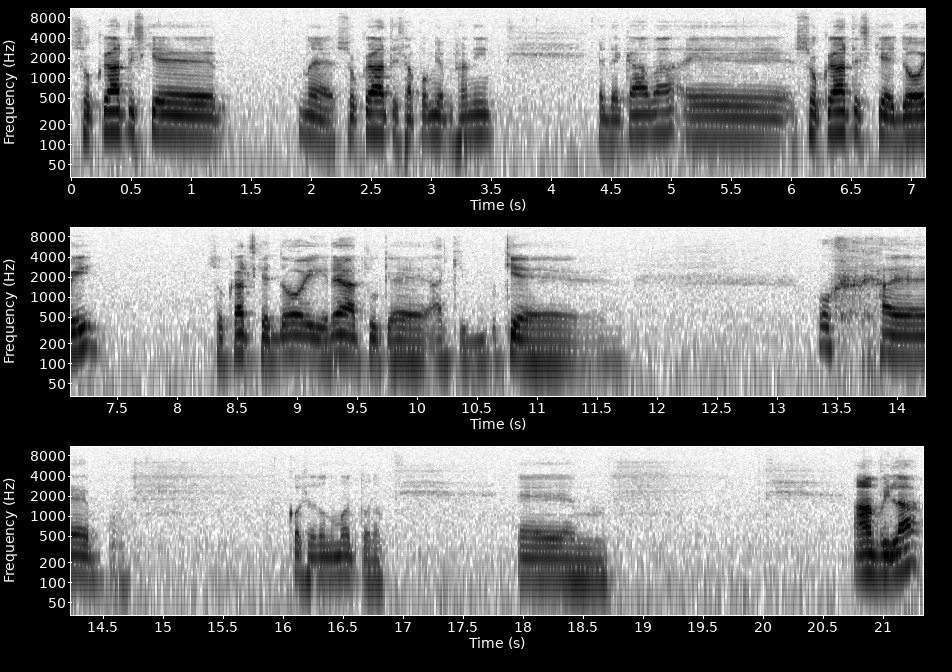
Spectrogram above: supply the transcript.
Σοκράτης και ναι, Σοκράτης από μια πιθανή εντεκάδα ε, Σοκράτης και Ντόι Σοκράτης και Ντόι Ρέατσου και, και Οχ, ε, κόλλησα το όνομά του τώρα ε, Άμβιλα.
